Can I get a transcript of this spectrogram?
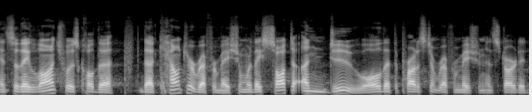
And so they launched what was called the, the Counter Reformation, where they sought to undo all that the Protestant Reformation had started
